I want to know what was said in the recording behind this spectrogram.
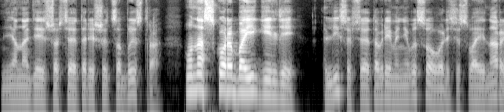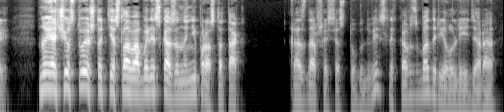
Я надеюсь, что все это решится быстро. У нас скоро бои гильдий. Лисы все это время не высовывались из своей норы. Но я чувствую, что те слова были сказаны не просто так. Раздавшийся стук в дверь слегка взбодрил лидера —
